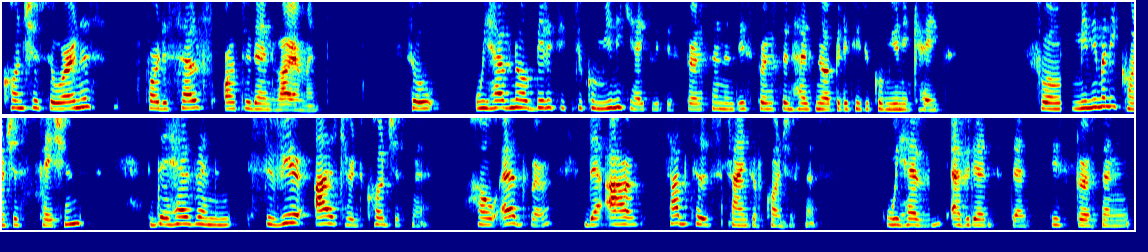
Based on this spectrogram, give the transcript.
conscious awareness for the self or to the environment. So we have no ability to communicate with this person, and this person has no ability to communicate. For minimally conscious patients, they have a severe altered consciousness. However, there are subtle signs of consciousness. We have evidence that this person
